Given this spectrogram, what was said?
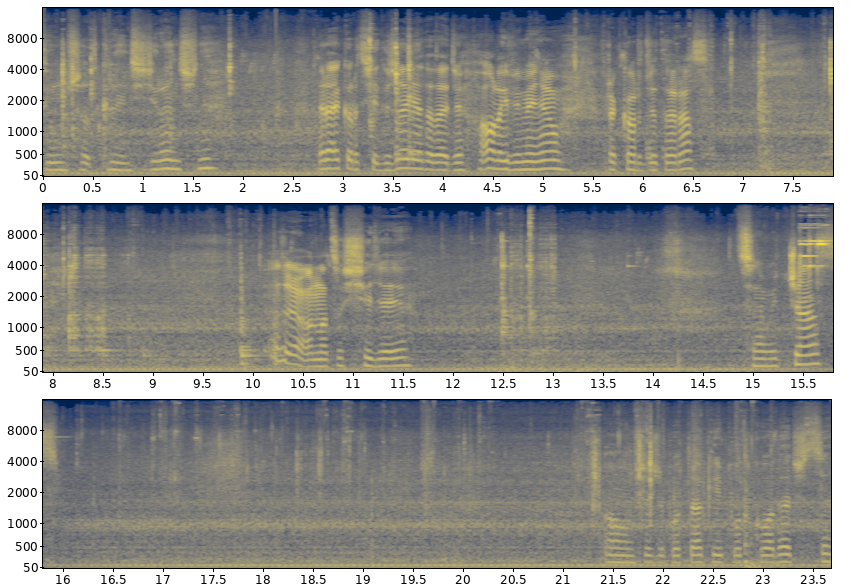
Tu odkręcić ręcznie. Rekord się grzeje, to będzie olej wymieniał w rekordzie teraz. Że ono coś się dzieje. Cały czas. O, myślę, że po takiej podkładeczce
